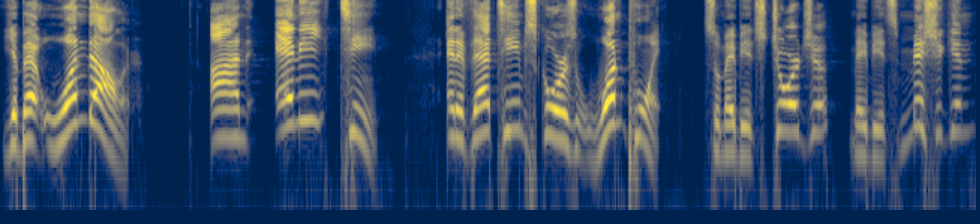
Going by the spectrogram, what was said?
you bet $1 on any team. And if that team scores one point, so maybe it's Georgia, maybe it's Michigan,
